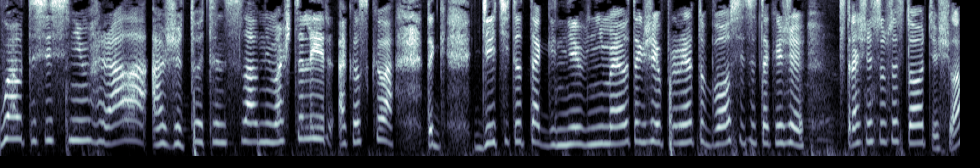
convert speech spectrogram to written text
wow, ty si s ním hrala a že to je ten slavný maštalír a Koskova, tak deti to tak nevnímajú, takže pre mňa to bolo síce také, že strašne som sa z toho tešila,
